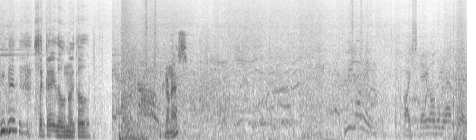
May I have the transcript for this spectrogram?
Se ha caído uno y todo. ¿Cronas? Reloading. I stay on the walkway.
